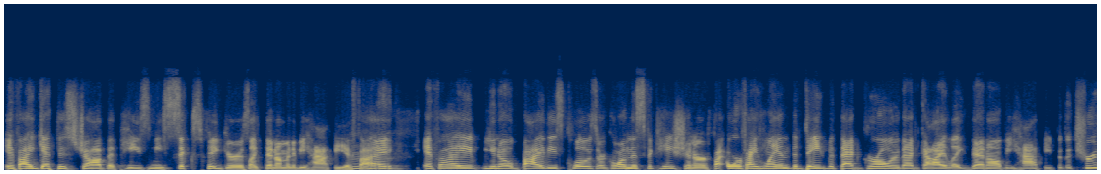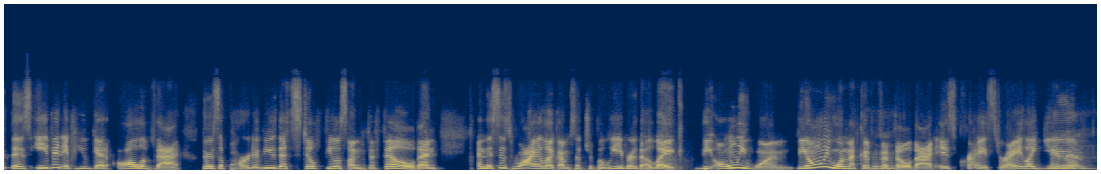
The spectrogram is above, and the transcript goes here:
if I get this job that pays me six figures, like then I'm going to be happy. If mm. I if I, you know, buy these clothes or go on this vacation or if I or if I land the date with that girl or that guy, like then I'll be happy. But the truth is, even if you get all of that, there's a part of you that still feels unfulfilled. And and this is why like I'm such a believer that like the only one, the only one that could mm-hmm. fulfill that is Christ, right? Like you Amen.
